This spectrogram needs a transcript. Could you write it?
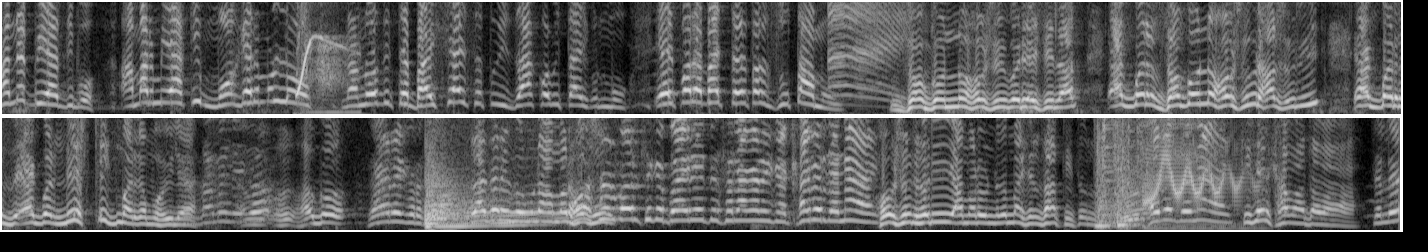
হানে বিয়া দিব। আমার মিয়া কি মগের মূল্য? না নদীতে বাইসে আইছে তুই যা কবি তাই শুনমু। এরপরে বাইতে তোর জুতামু জঘন্য হসুর বাড়ি আইছিলাম। একবার জঘন্য হসুর হাসুরি একবার একবার নেস্টিক মার্গা মহিলা। হগো। রাগারে করব না আমার হসুর বাড়ি থেকে বাইরে হইতেছে রাগারাগি খাইবার দেনা নাই? হসুর হরি আমার অন্য মাসের জাতি তো না। কিসের খাওয়া দাওয়া? তাহলে?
